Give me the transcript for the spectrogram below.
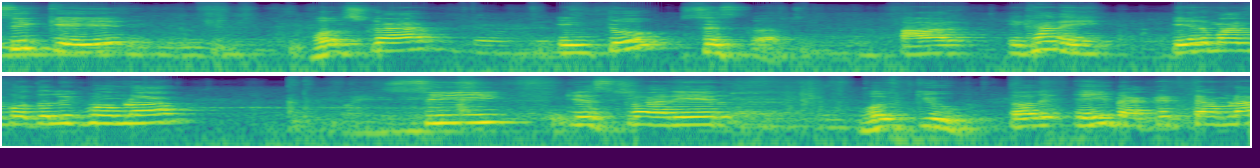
C k whole square into c square আর এখানে এর মান কত লিখব আমরা? সি কে স্কোয়ারের হোল কিউব তাহলে এই ব্র্যাকেটটা আমরা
